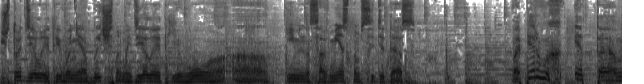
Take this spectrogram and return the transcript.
что делает его необычным и делает его а, именно совместным с Adidas? Во-первых, это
